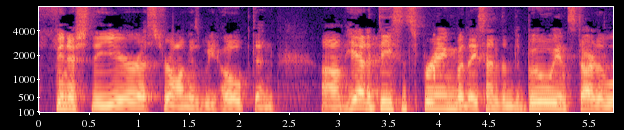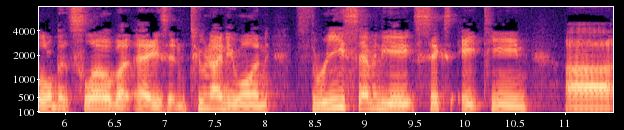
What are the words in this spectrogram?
finish the year as strong as we'd hoped. And um, he had a decent spring, but they sent him to Bowie and started a little bit slow. But hey, he's hitting 291, 378, 618 uh,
